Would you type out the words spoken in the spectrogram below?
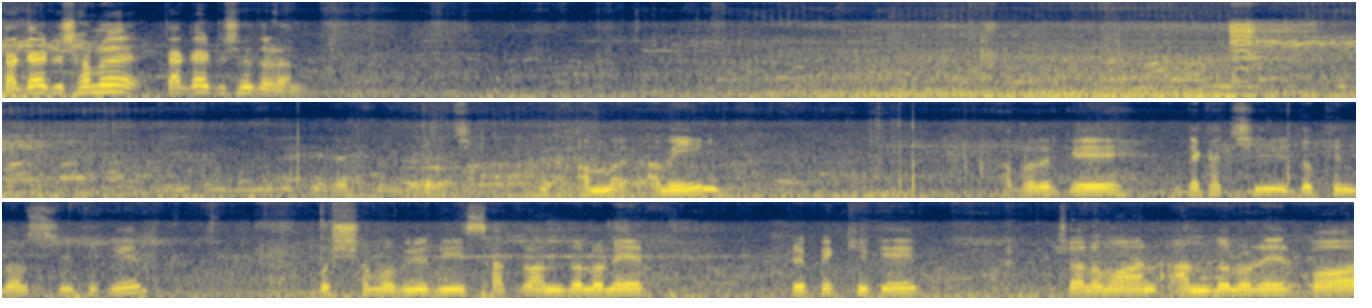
কাকা একটু সামনে, কাকা একটু সরে দাঁড়ান। আমি আপনাদেরকে দেখাচ্ছি দক্ষিণ বনশ্রী থেকে বৈষম্য বিরোধী ছাত্র আন্দোলনের প্রেক্ষিতে চলমান আন্দোলনের পর,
